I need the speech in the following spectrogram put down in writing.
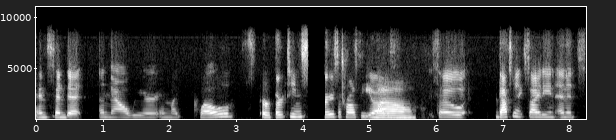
and send it. And now we're in like 12 or 13 stores across the US. Wow. So that's been exciting. And it's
